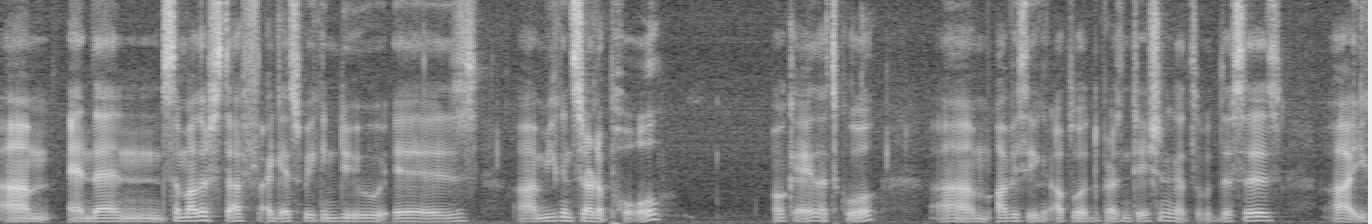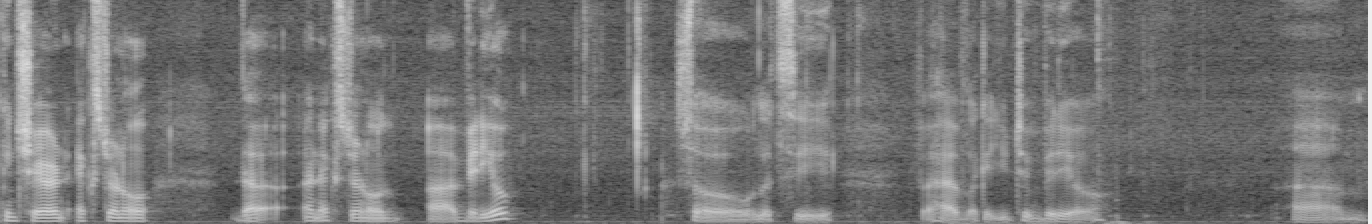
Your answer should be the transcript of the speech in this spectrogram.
Um, and then some other stuff I guess we can do is um, you can start a poll. Okay, that's cool. Um, obviously, you can upload the presentation. That's what this is. Uh, you can share an external the an external uh, video. So let's see if I have like a YouTube video. Um,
